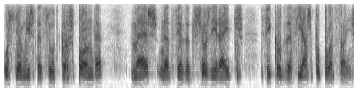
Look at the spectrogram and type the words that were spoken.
O Sr. Ministro da Saúde que responda, mas, na defesa dos seus direitos, fica o desafio às populações.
